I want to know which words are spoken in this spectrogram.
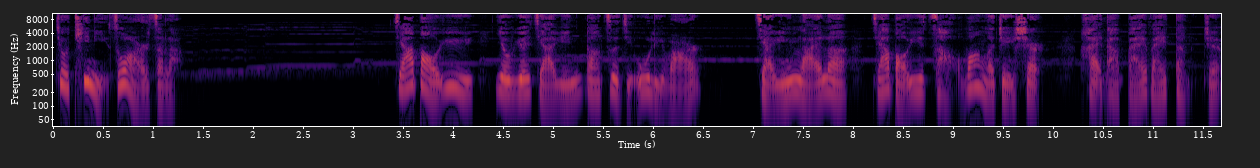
就替你做儿子了。”贾宝玉又约贾云到自己屋里玩儿，贾云来了，贾宝玉早忘了这事儿，害他白白等着。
